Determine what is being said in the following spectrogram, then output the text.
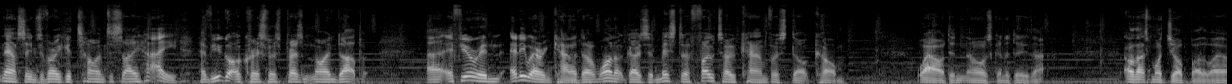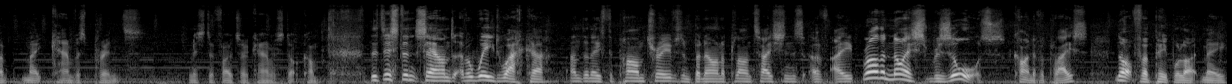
now seems a very good time to say, hey, have you got a Christmas present lined up? Uh, if you're in anywhere in Canada, why not go to mrphotocanvas.com? Wow, I didn't know I was going to do that. Oh, that's my job, by the way. I make canvas prints. MrPhotoCanvas.com. The distant sound of a weed whacker underneath the palm trees and banana plantations of a rather nice resort kind of a place. Not for people like me.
